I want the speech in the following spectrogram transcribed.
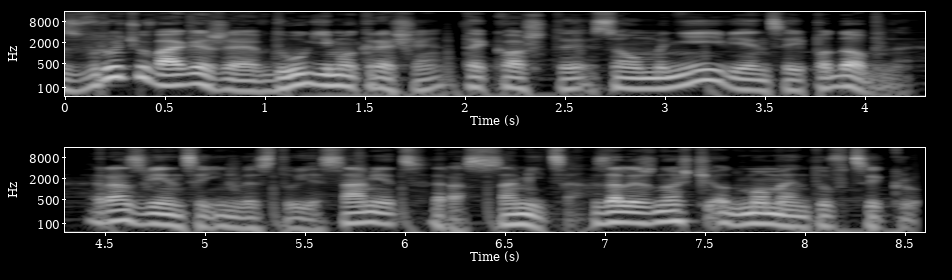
Zwróć uwagę, że w długim okresie te koszty są mniej więcej podobne. Raz więcej inwestuje samiec, raz samica, w zależności od momentu w cyklu,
